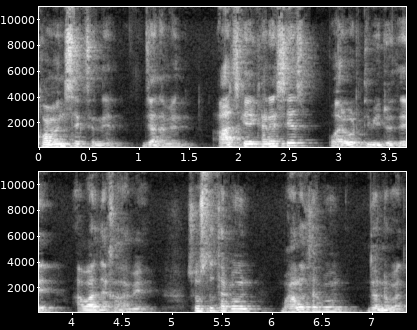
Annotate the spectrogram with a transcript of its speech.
কমেন্ট সেকশনে জানাবেন। আজকে এখানে শেষ, পরবর্তী ভিডিওতে আবার দেখা হবে। সুস্থ থাকুন, ভালো থাকুন, ধন্যবাদ।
